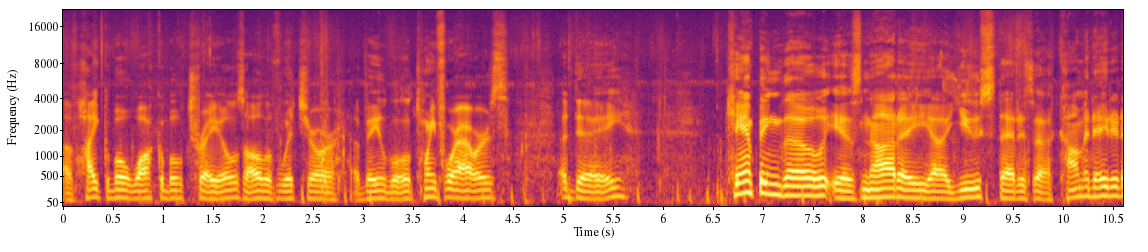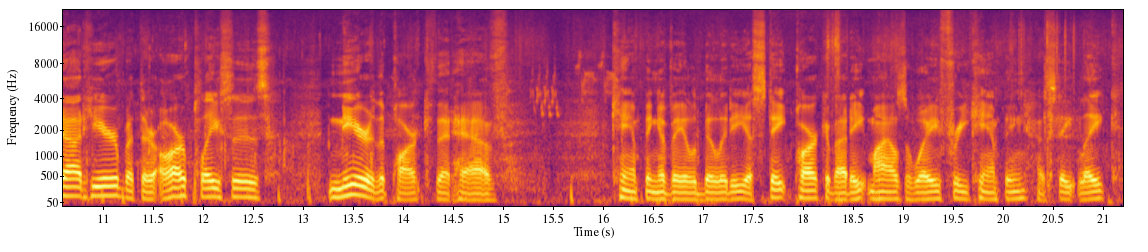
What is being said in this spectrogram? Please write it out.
of hikeable, walkable trails, all of which are available 24 hours a day. Camping, though, is not a uh, use that is accommodated out here, but there are places near the park that have camping availability. A state park about eight miles away, free camping, a state lake.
